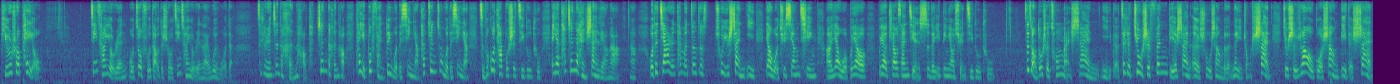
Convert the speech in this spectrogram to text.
比如说配偶，经常有人我做辅导的时候，经常有人来问我的。这个人真的很好，他真的很好，他也不反对我的信仰，他尊重我的信仰，只不过他不是基督徒。哎呀，他真的很善良啊啊！我的家人他们都是出于善意，要我去相亲啊，要我不要不要挑三拣四的，一定要选基督徒。这种都是充满善意的，这个就是分别善恶树上面的那种善，就是绕过上帝的善。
